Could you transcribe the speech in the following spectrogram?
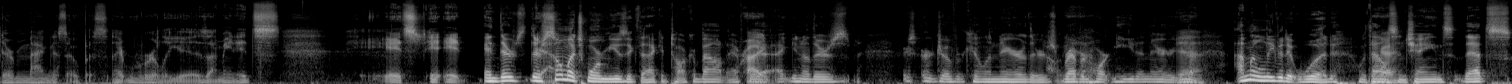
their magnus opus. It really is. I mean, it's it's it. it and there's there's Yeah. so much more music that i could talk about after Right. that I- you know there's there's urge overkill in there there's oh, reverend horton heat in there you Yeah. know. i'm gonna leave it at would with Okay. alice in chains that's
